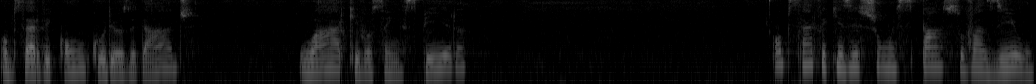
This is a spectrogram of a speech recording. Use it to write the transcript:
Observe com curiosidade o ar que você inspira. Observe que existe um espaço vazio.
